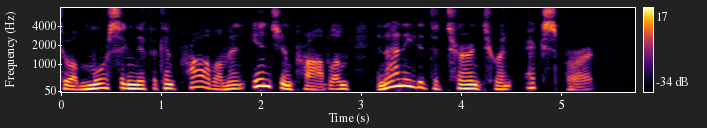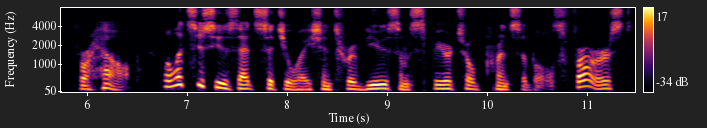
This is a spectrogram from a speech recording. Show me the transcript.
to a more significant problem, an engine problem, and I needed to turn to an expert for help. Well, let's just use that situation to review some spiritual principles. First,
